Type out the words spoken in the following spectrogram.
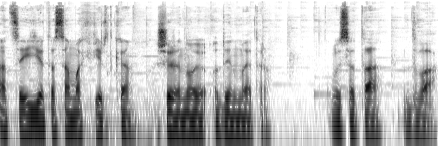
А це і є та сама хвіртка шириною 1 метр, висота 2.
